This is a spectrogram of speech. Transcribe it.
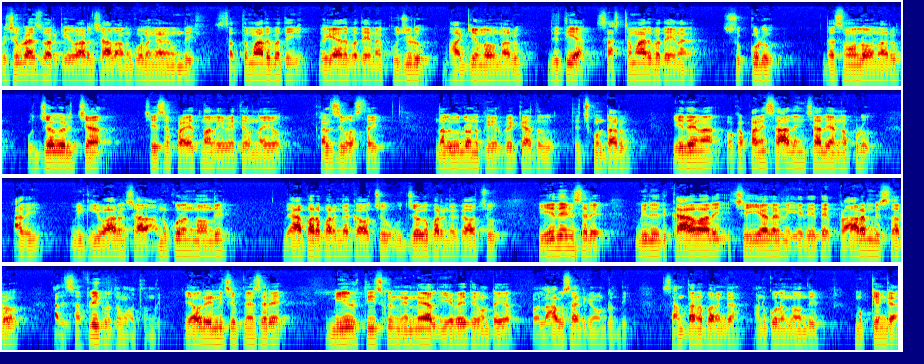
వృషభరాశి వారికి ఈ వారం చాలా అనుకూలంగానే ఉంది. సప్తమాధిపతి ద్వయాధిపతి అయిన కుజుడు భాగ్యంలో ఉన్నారు. ద్వితీయ షష్టమాధిపతి అయిన శుక్రుడు దశమంలో ఉన్నారు. ఉద్యోగరీత్యా చేసే ప్రయత్నాలు ఏవైతే ఉన్నాయో కలిసి వస్తాయి. నలుగురిలోని పేరు ప్రఖ్యాతలు తెచ్చుకుంటారు. ఏదైనా ఒక పని సాధించాలి అన్నప్పుడు అది మీకు ఈ వారం చాలా అనుకూలంగా ఉంది. వ్యాపారపరంగా కావచ్చు ఉద్యోగపరంగా కావచ్చు ఏదైనా సరే మీరు ఇది కావాలి చేయాలని ఏదైతే ప్రారంభిస్తారో అది సఫలీకృతం అవుతుంది ఎవరు ఎన్ని చెప్పినా సరే మీరు తీసుకునే నిర్ణయాలు ఏవైతే ఉంటాయో లాభసాటిగా ఉంటుంది. సంతానపరంగా అనుకూలంగా ఉంది. ముఖ్యంగా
